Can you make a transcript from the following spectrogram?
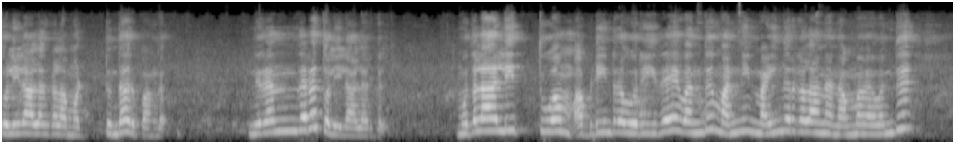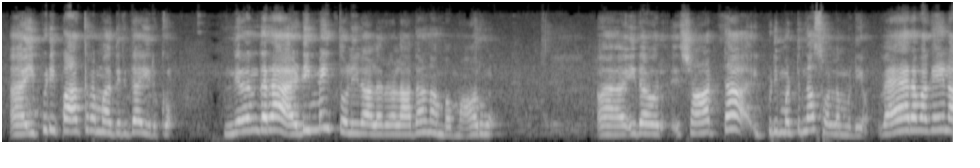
தொழிலாளர்களாக மட்டும்தான் இருப்பாங்க. நிரந்தர தொழிலாளர்கள். முதலாளித்துவம் அப்படின்ற ஒரு இதே வந்து மண்ணின் மைந்தர்களான நம்ம வந்து இப்படி பார்க்குற மாதிரி தான் இருக்கும். நிரந்தர அடிமை தொழிலாளர்களாக தான் நம்ம மாறுவோம். இதை ஒரு ஷார்ட்டாக இப்படி மட்டும்தான் சொல்ல முடியும். வேறு வகையில்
